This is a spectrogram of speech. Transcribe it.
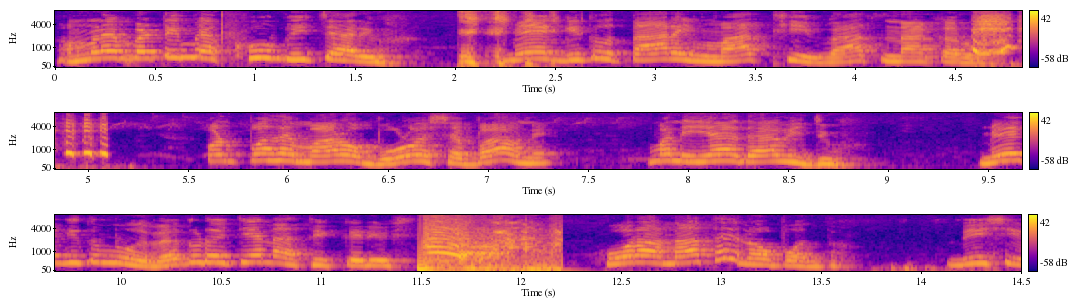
હમણે બટી મેં ખૂબ વિચાર્યું. મેં કીધું, તારી માથી વાત ના કરું. પણ પછી મારો ભોળો સ્વભાવ ને મને યાદ આવી જુ મેં કીધું હું રગડો તેનાથી કર્યું ખોરા ના થાય નો પણ તો દેશી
